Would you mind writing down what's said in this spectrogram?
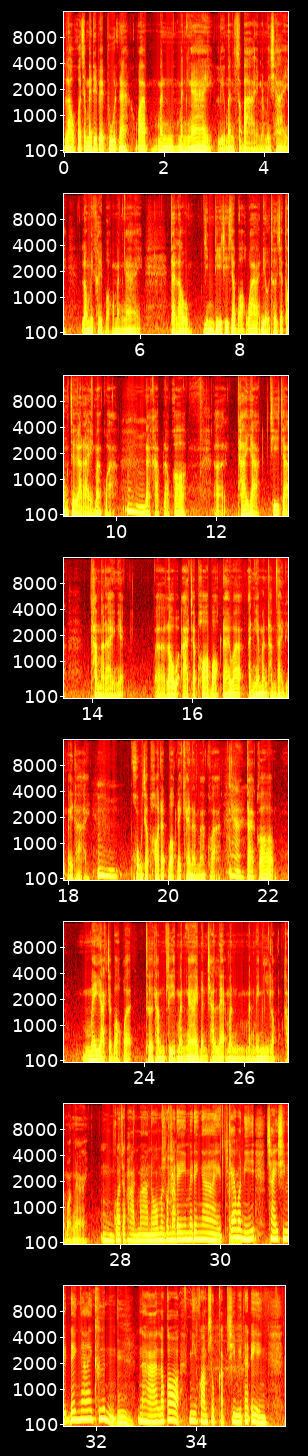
เราก็จะไม่ได้ไปพูดนะ ว่ามันมันง่ายหรือมันสบายมันไม่ใช่ เราไม่เคยบอกว่ามันง่าย แต่เรายินดีที่จะบอกว่าเดี๋ยวเธอจะต้องเจออะไรมากกว่าอืมนะครับ แล้วก็เอ่อถ้าอยากที่จะทำอะไรเนี่ยเอ่อเราอาจจะพอบอกได้ว่าอันเนี้ยมันทำได้หรือไม่ได้อืม คงจะพอบอกได้แค่นั้นมากกว่าค่ะแต่ก็ไม่อยากจะบอกว่าเธอทำสิมันง่ายเหมือนฉันแหละมันมันไม่มีหรอกคำว่าง่ายอืมกว่าจะผ่านมาเนอะมันก็ครับไม่ได้ไม่ได้ง่ายใช่แค่วันนี้ใช้ชีวิตได้ง่ายขึ้นอืมนะคะแล้วก็มีความสุขกับชีวิตนั่นเอง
